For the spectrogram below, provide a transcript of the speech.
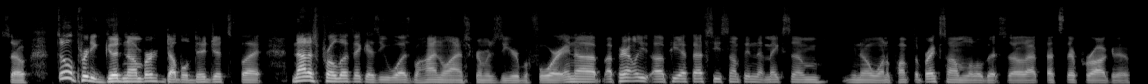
So still a pretty good number, double digits, but not as prolific as he was behind the line of scrimmage the year before. And uh, apparently, uh, PFF sees something that makes them, you know, want to pump the brakes on him a little bit. So that that's their prerogative.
